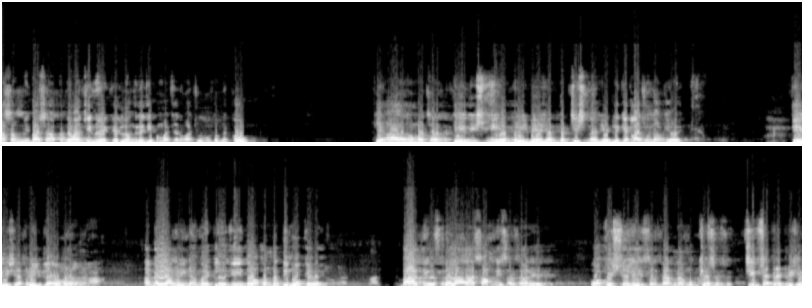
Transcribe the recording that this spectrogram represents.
આસામની ભાષા આપણને વાંચી ન એટલે અંગ્રેજી સમાચાર વાંચું. હું તમને કહું. કે આ સમાચાર ત્રેવીસમી એપ્રિલ બે હજાર પચીસ ના છે. એટલે કેટલા જૂના કહેવાય? ત્રેવીસ એપ્રિલ એટલે હમણાં? આ ગયા મહિનામાં એટલે હજી દસ પંદર નો કહેવાય. બાર દિવસ પહેલા આસામની સરકારે ઓફિશિયલી સરકારના મુખ્ય ચીફ સેક્રેટરી છે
